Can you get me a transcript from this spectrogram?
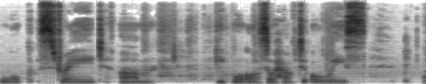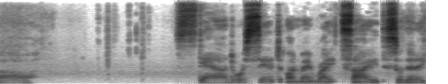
walk straight. Um, people also have to always uh, stand or sit on my right side so that I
